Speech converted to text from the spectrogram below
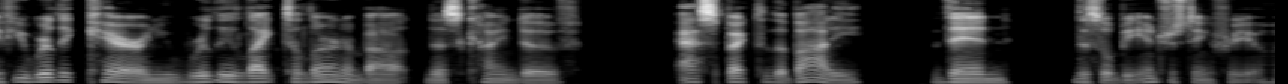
If you really care and you really like to learn about this kind of aspect of the body, then this will be interesting for you.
